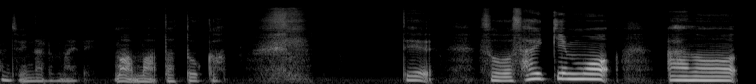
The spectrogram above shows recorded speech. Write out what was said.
30になる前で。まあまあ妥当か。でそう最近もあの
